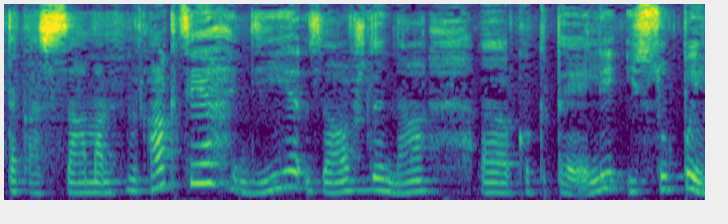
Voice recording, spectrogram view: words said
Така ж сама акція діє завжди на е, коктейлі і супи.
